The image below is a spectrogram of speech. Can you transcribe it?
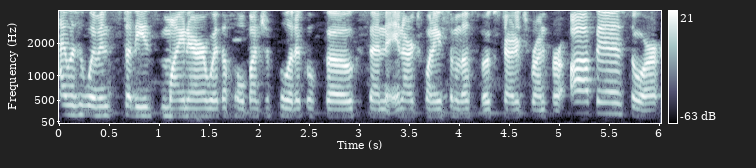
I was a women's studies minor with a whole bunch of political folks. And in our 20s, some of those folks started to run for office or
